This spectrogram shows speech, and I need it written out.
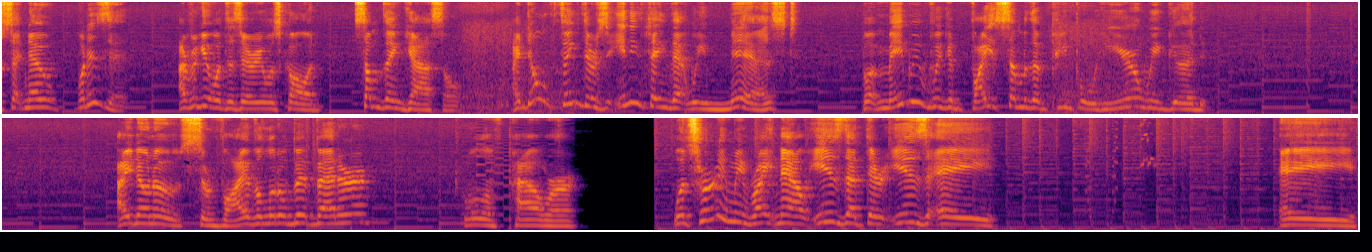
Set, no, what is it? I forget what this area was called. Something Castle. I don't think there's anything that we missed, but maybe if we could fight some of the people here, we could. I don't know, survive a little bit better. Full of power. What's hurting me right now is that there is a a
